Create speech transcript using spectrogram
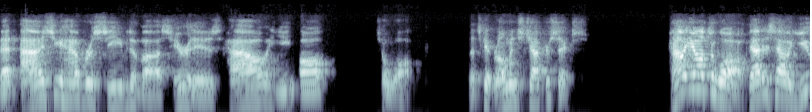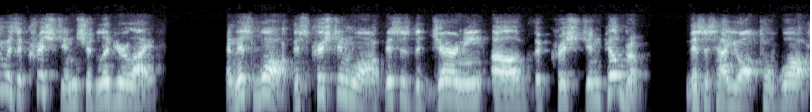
that as ye have received of us, here it is, how ye ought to walk. Let's get Romans chapter 6. How ye ought to walk. That is how you as a Christian should live your life. And this walk, this Christian walk, this is the journey of the Christian pilgrim. This is how you ought to walk,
